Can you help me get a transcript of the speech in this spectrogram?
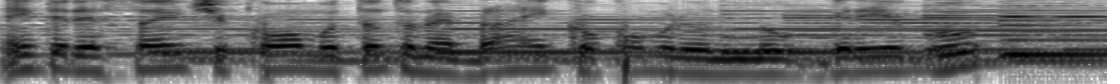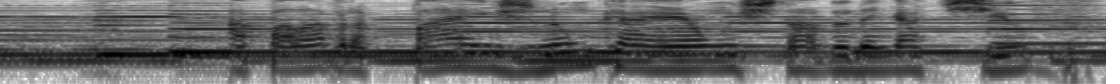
É interessante como, tanto no hebraico como no, no grego, a palavra paz nunca é um estado negativo,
